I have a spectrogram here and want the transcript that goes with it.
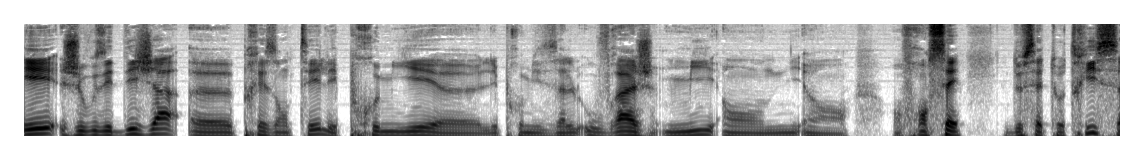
Et je vous ai déjà euh, présenté les premiers, euh, les premiers ouvrages mis en, français de cette autrice,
